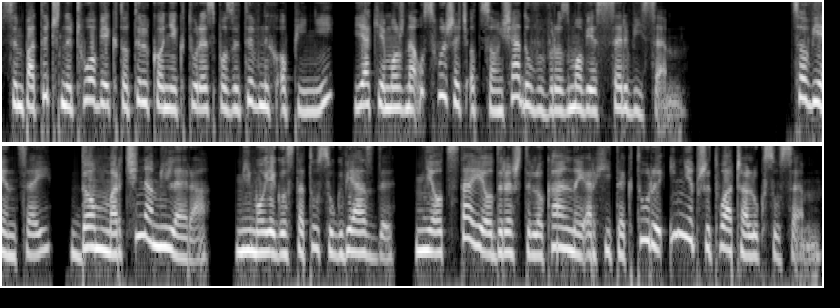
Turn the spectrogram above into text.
sympatyczny człowiek to tylko niektóre z pozytywnych opinii, jakie można usłyszeć od sąsiadów w rozmowie z serwisem. Co więcej, dom Marcina Millera, mimo jego statusu gwiazdy, nie odstaje od reszty lokalnej architektury i nie przytłacza luksusem.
